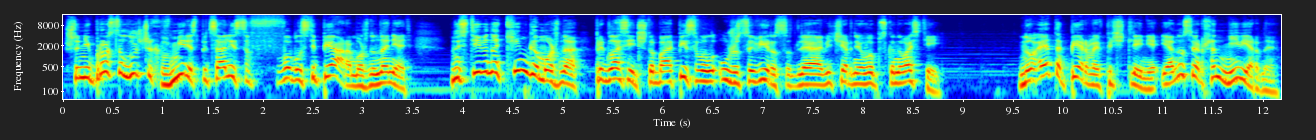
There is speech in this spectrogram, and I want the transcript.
что не просто лучших в мире специалистов в области пиара можно нанять, но Стивена Кинга можно пригласить, чтобы описывал ужасы вируса для вечернего выпуска новостей. Но это первое впечатление, и оно совершенно неверное.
